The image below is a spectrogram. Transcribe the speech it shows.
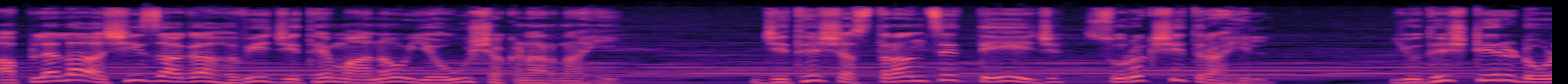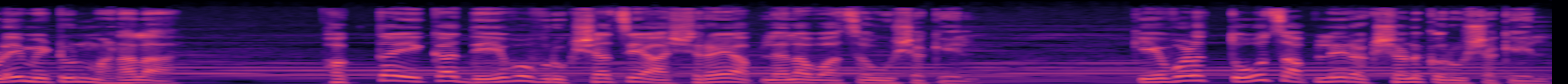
आपल्याला अशी जागा हवी जिथे मानव येऊ शकणार नाही. जिथे शस्त्रांचे तेज सुरक्षित राहील. युधिष्ठिर डोळे मिटून म्हणाला फक्त एका देववृक्षाचे आश्रय आपल्याला वाचवू शकेल. केवळ तोच आपले रक्षण करू शकेल.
